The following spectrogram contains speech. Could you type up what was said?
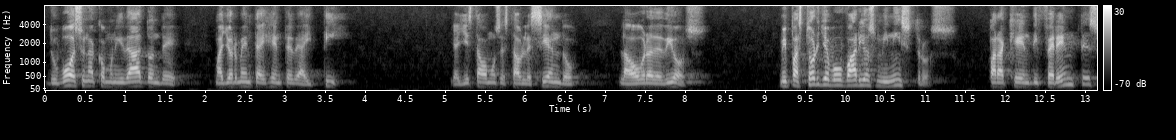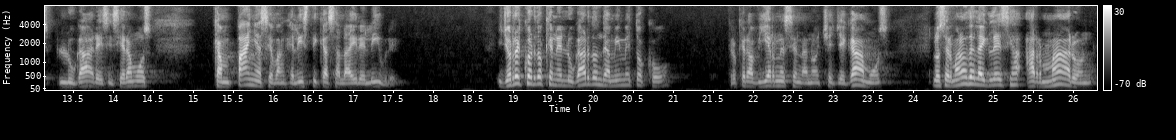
Dubó es una comunidad donde mayormente hay gente de Haití. Y allí estábamos estableciendo la obra de Dios. Mi pastor llevó varios ministros para que en diferentes lugares hiciéramos campañas evangelísticas al aire libre. Y yo recuerdo que en el lugar donde a mí me tocó, creo que era viernes en la noche, llegamos, los hermanos de la iglesia armaron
